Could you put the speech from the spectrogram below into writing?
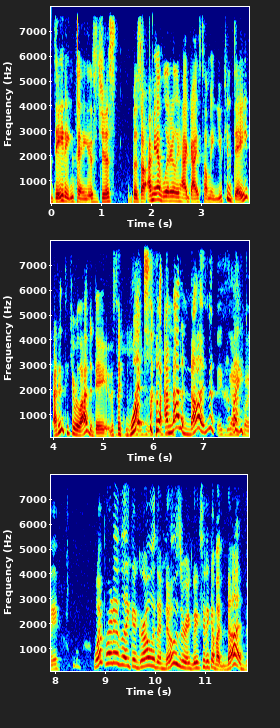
dating thing is just bizarre. I mean, I've literally had guys tell me, you can date? I didn't think you were allowed to date. And it's like, what? I'm not a nun. Exactly. Like, what part of like a girl with a nose ring makes you think I'm a nun?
